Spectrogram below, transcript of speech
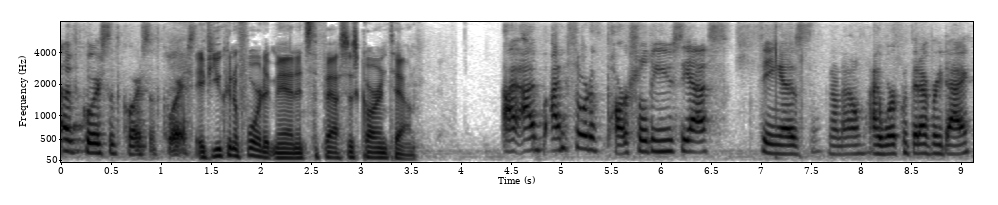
Of course, of course, of course. If you can afford it, man, it's the fastest car in town. I, I'm, I'm sort of partial to UCS, seeing as, I don't know, I work with it every day.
